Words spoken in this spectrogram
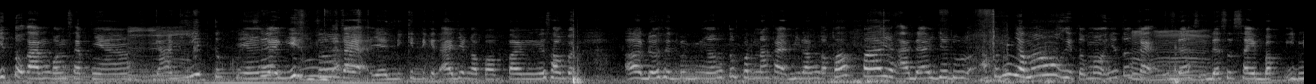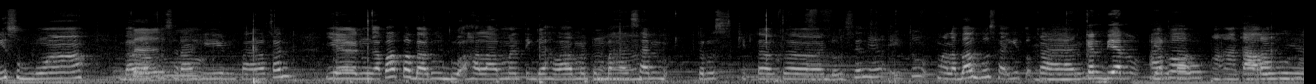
gitu kan konsepnya. Nggak gitu ya nggak gitu. Kayak ya dikit-dikit aja nggak apa-apa. Ini sampai uh, dosen pembimbing aku tuh pernah kayak bilang nggak apa-apa yang ada aja dulu. Aku nih nggak mau gitu. Maunya tuh kayak udah udah selesai bab ini semua baru aku Baru. serahin. Padahal kan ya nggak apa-apa baru dua halaman tiga halaman pembahasan terus kita ke dosen ya itu malah bagus kayak gitu kan. Kan biar, Biar apa? tahu Heeh, tahu. arahnya.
